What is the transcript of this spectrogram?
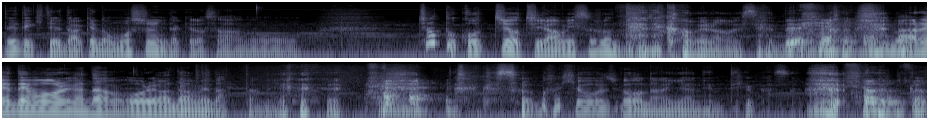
出てきてるだけで面白いんだけどさあのちょっとこっちをチラ見するんだよね カメラ目線で。あれでも俺がだ俺はダメだったね。その表情なんやねんっていうかさ。なんか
